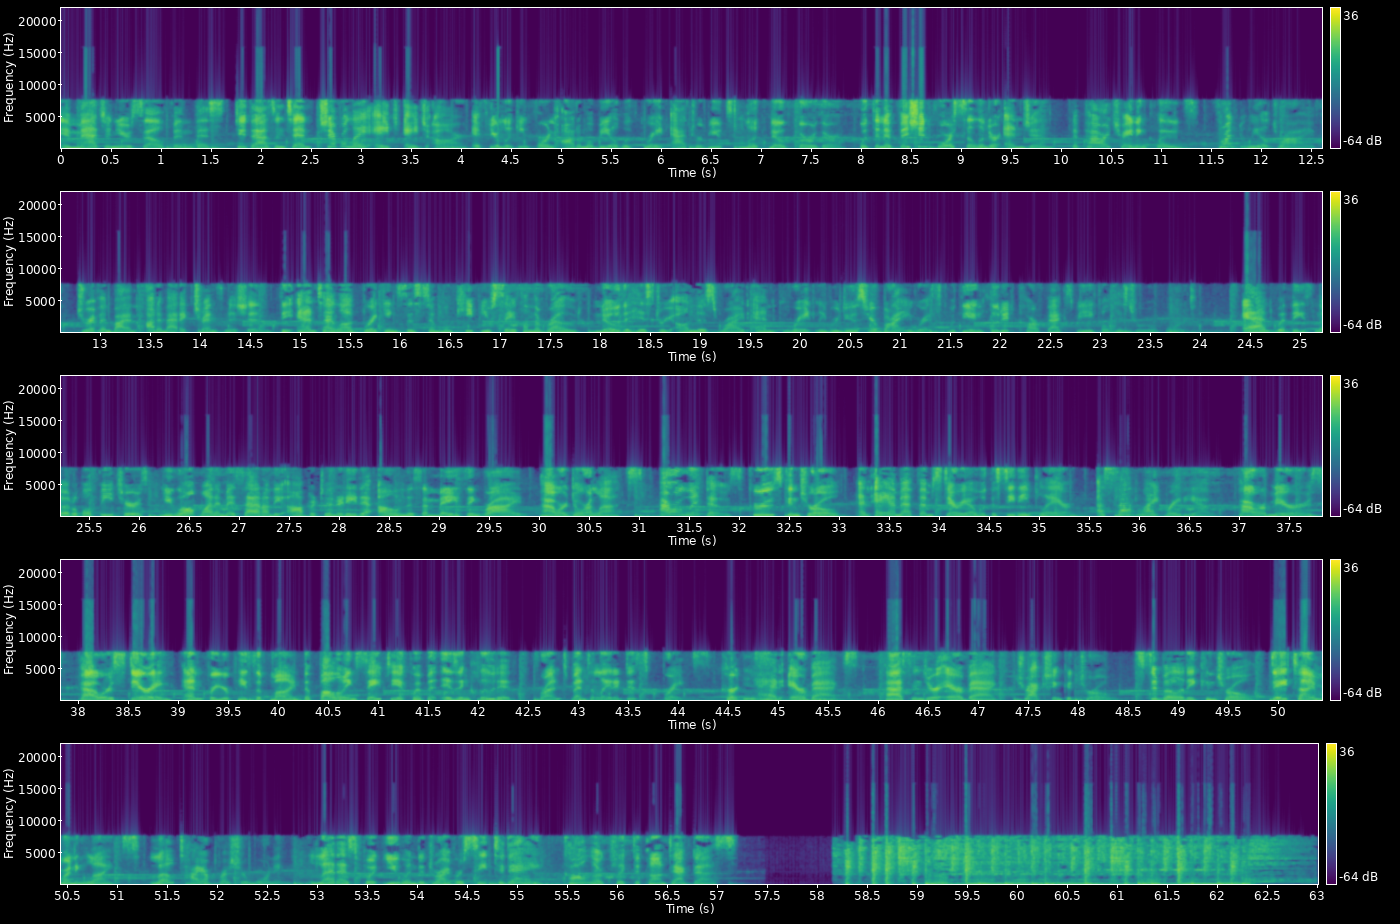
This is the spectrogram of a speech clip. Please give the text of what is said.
Imagine yourself in this 2010 Chevrolet HHR. If you're looking for an automobile with great attributes, look no further. With an efficient four-cylinder engine, the powertrain includes front-wheel drive, driven by an automatic transmission. The anti-lock braking system will keep you safe on the road. Know the history on this ride and greatly reduce your buying risk with the included Carfax Vehicle History Report. And with these notable features, you won't want to miss out on the opportunity to own this amazing ride. Power door locks, power windows, cruise control, an AM FM stereo with a CD player, a satellite radio, power mirrors, power steering. And for your peace of mind, the following safety equipment is included. Front ventilated disc brakes, curtain head airbags, passenger airbag, traction control, stability control, daytime running lights, low tire pressure warning. Let us put you in the driver's seat today. Call or click to contact us.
